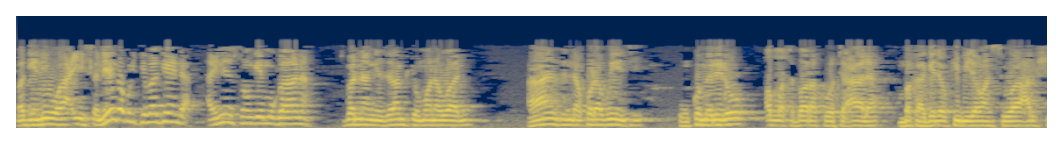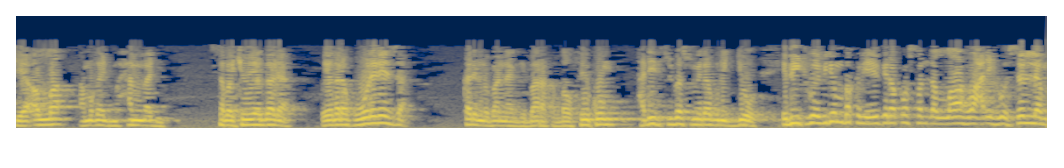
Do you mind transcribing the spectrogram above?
bagende wa isa naye nga buli kyebagenda alina ensonga emugaana. Tibanange nze bampita omwana waani? Anze nakola bwe nti ku nkomerero allah tabaraka wataala mbaka agenda kukimirira wansi wa arshi ya allah amugaa nti muhammadi saba kyoyagala. Oyagala kuwolereza kale no banange barakallahu fikum hadithi tubasomera bulijjo ebintu ebiri omubaka byeyogerako salllah alaihi wasallam.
